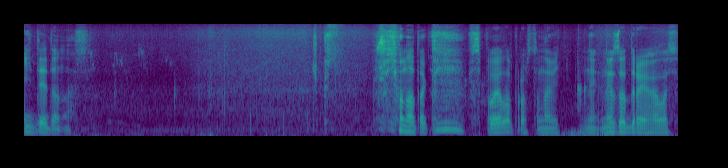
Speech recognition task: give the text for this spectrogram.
Йди до нас. Щось вона так всплила, просто навіть не, не задригалась.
